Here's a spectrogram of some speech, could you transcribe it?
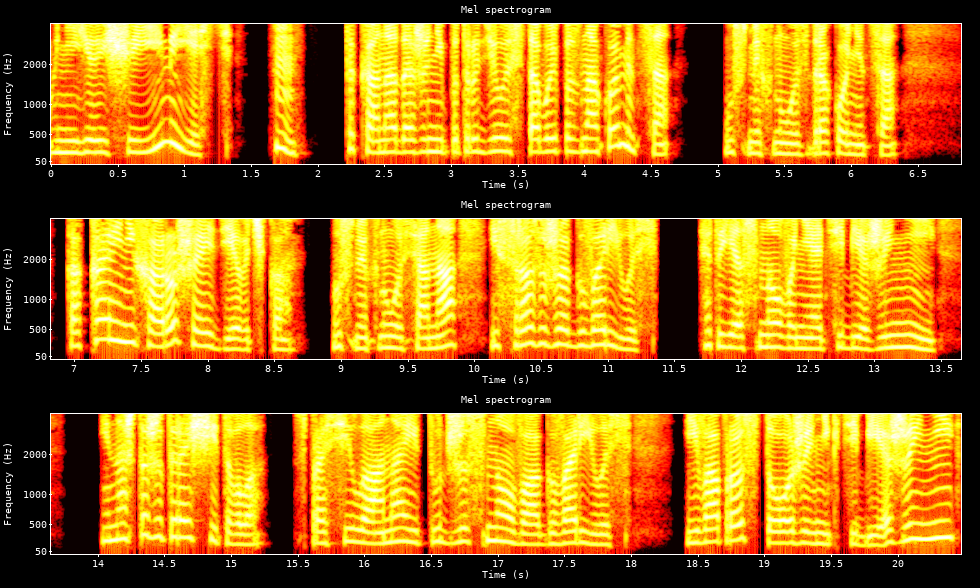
«У нее еще имя есть?» «Хм, «Так она даже не потрудилась с тобой познакомиться?» — усмехнулась драконица. «Какая нехорошая девочка!» — усмехнулась она и сразу же оговорилась. «Это я снова не о тебе, жени!» «И на что же ты рассчитывала?» — спросила она и тут же снова оговорилась. «И вопрос тоже не к тебе, жени,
